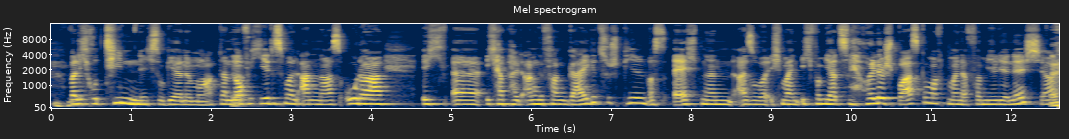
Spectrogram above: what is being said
mhm. weil ich Routinen nicht so gerne mag. Dann ja. laufe ich jedes Mal anders. Oder ich, äh, ich habe halt angefangen, Geige zu spielen, was echt ein, also ich meine, ich von mir hat's Hölle Spaß gemacht, meiner Familie nicht, ja.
